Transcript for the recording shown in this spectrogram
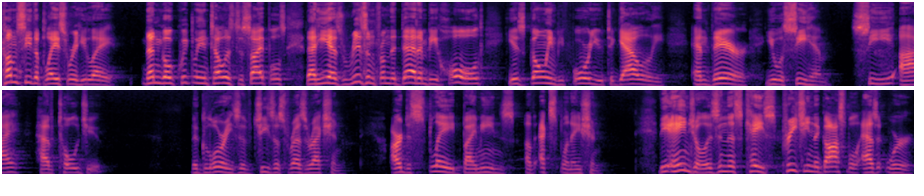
Come see the place where he lay. Then go quickly and tell his disciples that he has risen from the dead, and behold, he is going before you to Galilee, and there you will see him. See, I have told you. The glories of Jesus' resurrection are displayed by means of explanation. The angel is in this case preaching the gospel as it were.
